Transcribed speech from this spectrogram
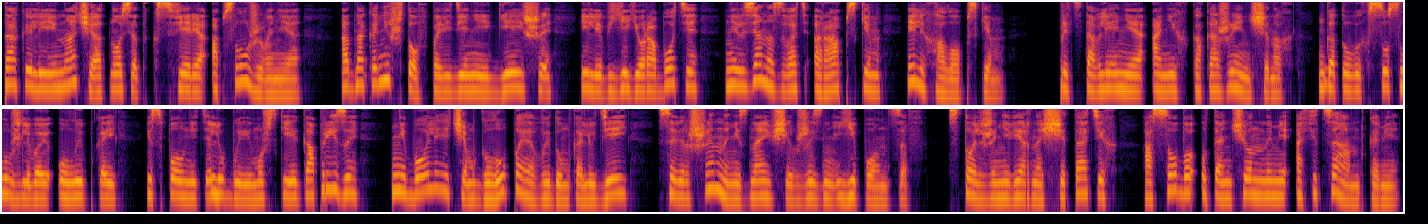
так или иначе относят к сфере обслуживания, однако ничто в поведении гейши или в ее работе нельзя назвать рабским или холопским. Представление о них как о женщинах, готовых с услужливой улыбкой исполнить любые мужские капризы, не более чем глупая выдумка людей, совершенно не знающих жизнь японцев. Столь же неверно считать их особо утонченными официантками.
